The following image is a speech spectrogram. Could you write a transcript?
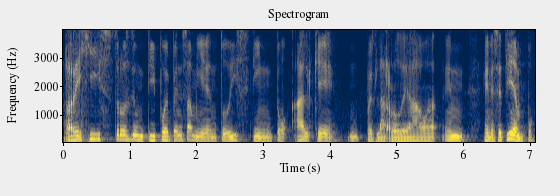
registros de un tipo de pensamiento distinto al que pues la rodeaba en, en ese tiempo.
